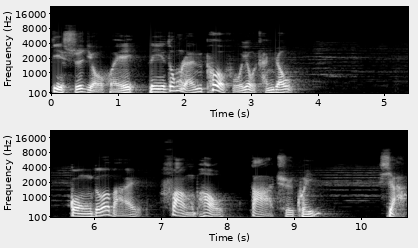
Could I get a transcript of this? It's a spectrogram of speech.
第十九回，李宗仁破釜又沉舟，龚德柏放炮大吃亏。下。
